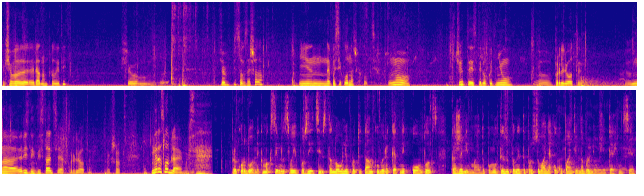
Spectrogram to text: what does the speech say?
Якщо ви рядом прилетить, щоб, щоб пісок зайшов і не посікло наших хлопців. Ну, чути стрілкотню, е, прильоти. На різних дистанціях прильоти. Так що не розслабляємось. Прикордонник Максим на своїй позиції встановлює протитанковий ракетний комплекс. Каже, він має допомогти зупинити просування окупантів на броньованій техніці.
